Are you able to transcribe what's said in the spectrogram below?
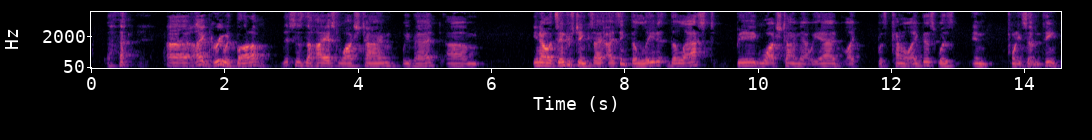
uh, I agree with Bob. This is the highest watch time we've had. Um, you know, it's interesting because I, I, think the latest, the last big watch time that we had, like was kind of like this, was in 2017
